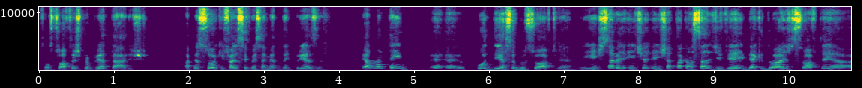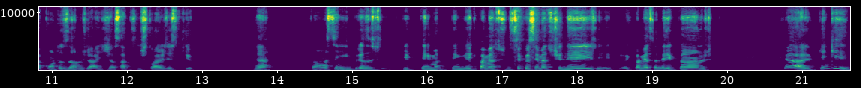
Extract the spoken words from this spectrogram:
São softwares proprietários. A pessoa que faz o sequenciamento da empresa, ela não tem é, é, poder sobre o software, né? E a gente sabe, a gente, a gente já está cansado de ver backdoors de software há, quantos anos já? A gente já sabe histórias desse tipo, né? Então, assim, empresas que têm, têm equipamentos de sequenciamento chinês, equipamentos americanos. Cara, quem que.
